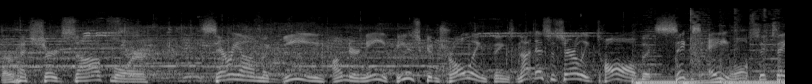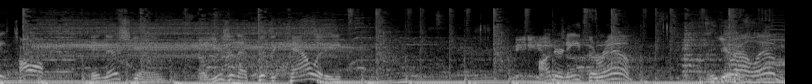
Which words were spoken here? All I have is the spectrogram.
the redshirt sophomore, Sarion McGee underneath. He is controlling things, not necessarily tall, but 6'8", well, 6'8 tall in this game. Well, using that physicality underneath the rim. ULM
